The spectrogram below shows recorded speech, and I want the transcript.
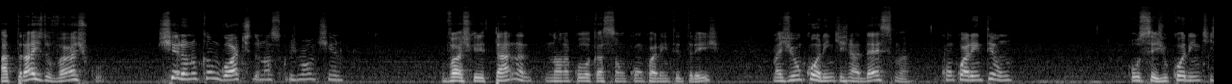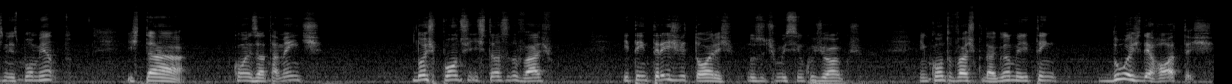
atrás do Vasco cheirando o cangote do nosso Cruz Maltino. O Vasco ele tá na nona colocação com 43, mas viu um Corinthians na décima com 41. Ou seja, o Corinthians nesse momento está com exatamente dois pontos de distância do Vasco e tem três vitórias nos últimos cinco jogos, enquanto o Vasco da Gama ele tem duas derrotas,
